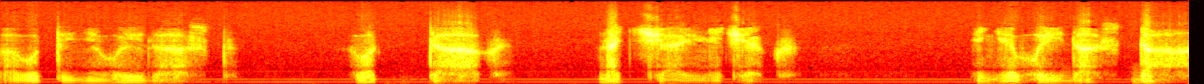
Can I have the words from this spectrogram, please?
а вот и не выдаст. Вот так, начальничек. И не выдаст, да.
